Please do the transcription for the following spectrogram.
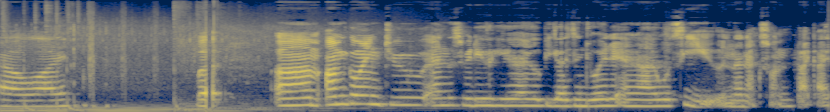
ally, but um, I'm going to end this video here. I hope you guys enjoyed it, and I will see you in the next one. Bye, guys.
